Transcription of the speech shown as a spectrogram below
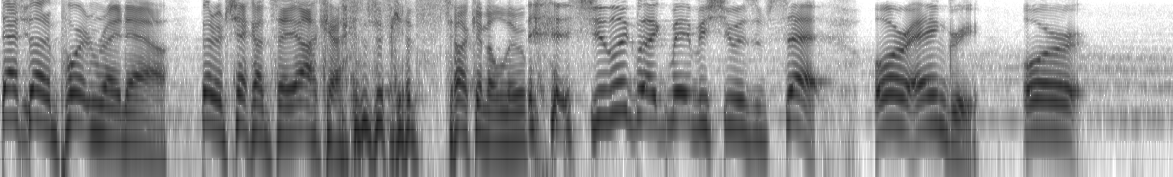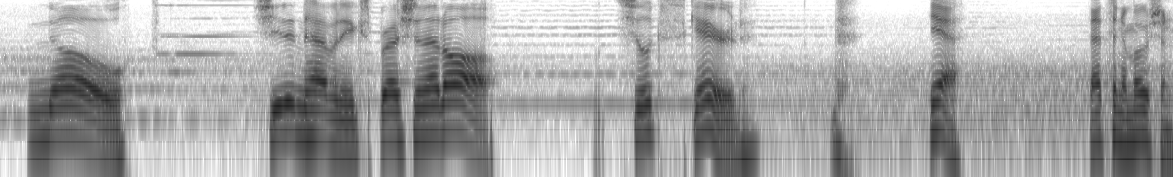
That's not important right now. Better check on Sayaka and just get stuck in a loop. she looked like maybe she was upset or angry or no. She didn't have any expression at all. She looks scared. Yeah. That's an emotion.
